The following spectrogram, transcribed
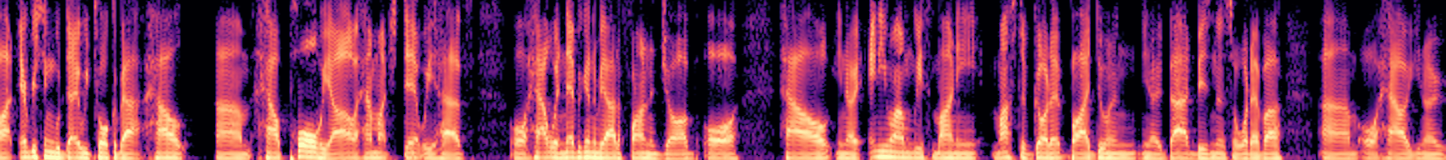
but every single day we talk about how um, how poor we are, or how much debt we have, or how we're never going to be able to find a job, or how you know anyone with money must have got it by doing you know bad business or whatever, um, or how you know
